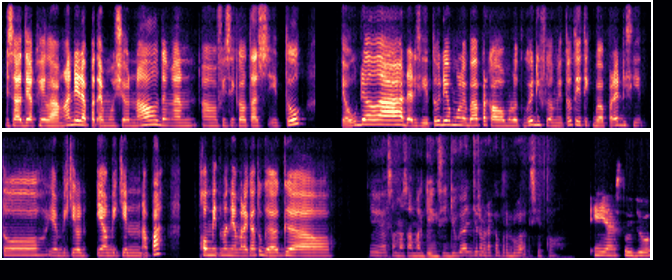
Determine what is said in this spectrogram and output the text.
Di saat dia kehilangan dia dapat emosional dengan uh, physical touch itu ya udahlah dari situ dia mulai baper. Kalau menurut gue di film itu titik bapernya di situ. Yang bikin yang bikin apa komitmennya mereka tuh gagal. Iya sama-sama gengsi juga anjir mereka berdua di situ. Iya setuju.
